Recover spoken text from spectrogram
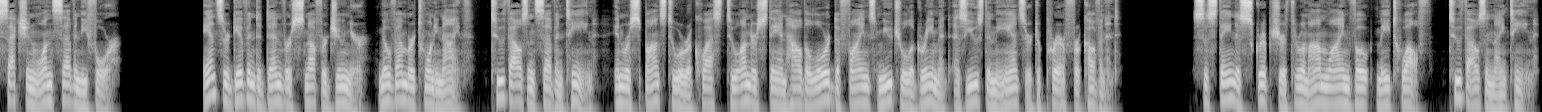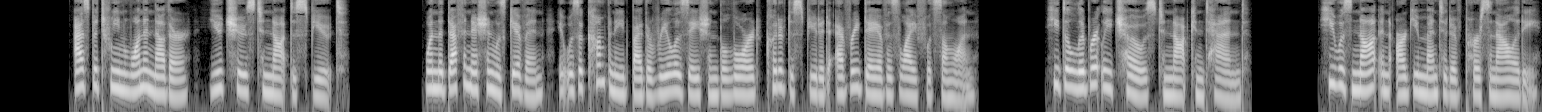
Section 174. Answer given to Denver Snuffer Jr., November 29, 2017, in response to a request to understand how the Lord defines mutual agreement as used in the answer to prayer for covenant. Sustained as scripture through an online vote May 12, 2019. As between one another, you choose to not dispute. When the definition was given, it was accompanied by the realization the Lord could have disputed every day of his life with someone. He deliberately chose to not contend. He was not an argumentative personality.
